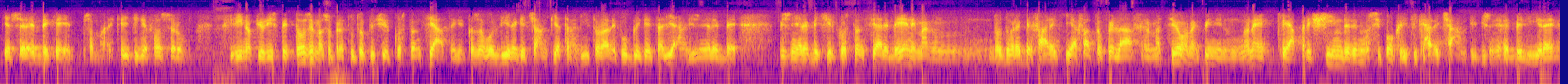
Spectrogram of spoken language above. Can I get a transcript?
Piacerebbe che insomma, le critiche fossero filino più rispettose ma soprattutto più circostanziate. Che cosa vuol dire che Ciampi ha tradito la Repubblica Italiana? Bisognerebbe, bisognerebbe circostanziare bene, ma lo dovrebbe fare chi ha fatto quella affermazione, quindi non è che a prescindere non si può criticare Ciampi, bisognerebbe dire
